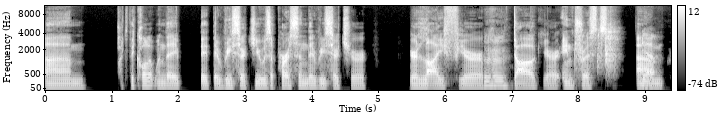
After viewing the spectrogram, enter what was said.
um, what do they call it when they, they, they research you as a person, they research your, your life, your mm-hmm. dog, your interests. Um, yeah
